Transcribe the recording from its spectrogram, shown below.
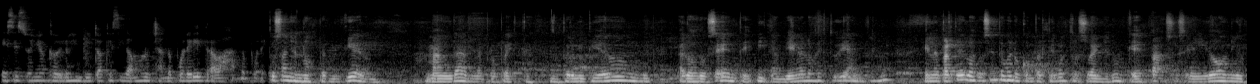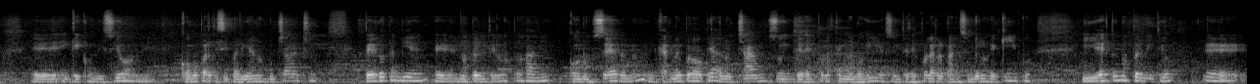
ese sueño que hoy los invito a que sigamos luchando por él y trabajando por él. Estos años nos permitieron madurar la propuesta. Nos permitieron a los docentes y también a los estudiantes, en la parte de los docentes, bueno, compartir nuestros sueños, ¿no? qué espacio sería idóneo, eh, en qué condiciones, cómo participarían los muchachos, pero también eh, nos permitieron estos años conocer en carne propia a los chamos, su interés por las tecnologías, su interés por la reparación de los equipos, y esto nos permitió eh,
